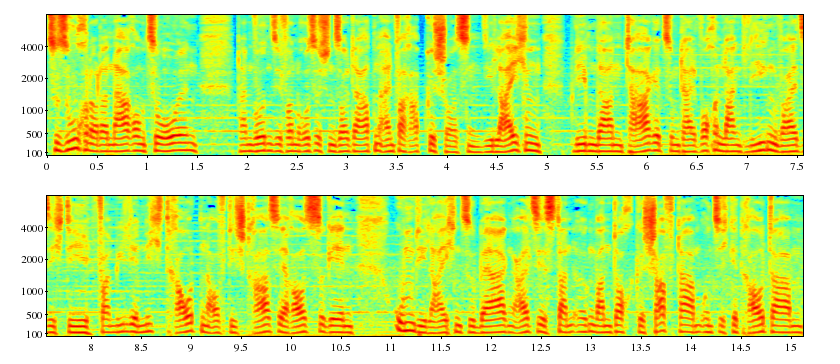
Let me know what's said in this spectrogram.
zu suchen oder Nahrung zu holen, dann wurden sie von russischen Soldaten einfach abgeschossen. Die Leichen blieben dann Tage, zum Teil wochenlang liegen, weil sich die Familien nicht trauten, auf die Straße herauszugehen, um die Leichen zu bergen. Als sie es dann irgendwann doch geschafft haben und sich getraut haben,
